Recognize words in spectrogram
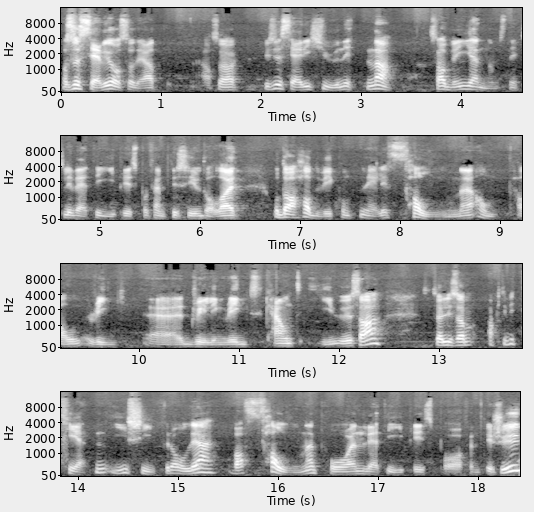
Og så ser vi også det at altså, Hvis vi ser i 2019, da, så hadde vi en gjennomsnittlig VTI-pris på 57 dollar. Og da hadde vi kontinuerlig fallende antall rig, uh, drilling rigs count i USA. Så liksom aktiviteten i skiferolje var fallende på en VTI-pris på 57.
